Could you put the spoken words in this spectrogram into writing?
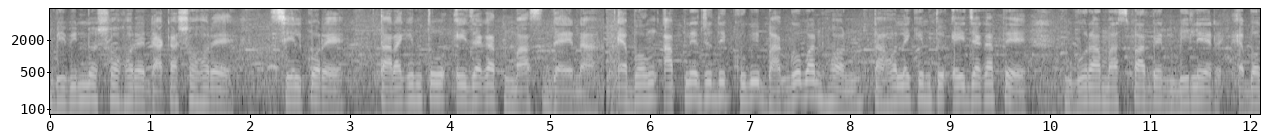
বিভিন্ন শহরে, ঢাকা শহরে সেল করে তারা কিন্তু এই জায়গাত মাছ দেয় না। এবং আপনি যদি খুবই ভাগ্যবান হন, তাহলে কিন্তু এই জায়গাতে গোড়া মাছ পাবেন বিলের এবং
